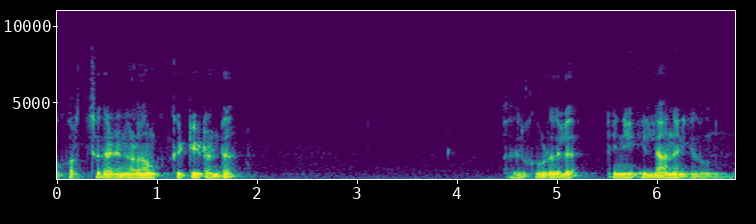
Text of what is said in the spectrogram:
ഇപ്പോൾ കുറച്ച് കിഴങ്ങുകൾ നമുക്ക് കിട്ടിയിട്ടുണ്ട്. അതിൽ കൂടുതൽ ഇനി ഇല്ലയെന്ന് എനിക്ക് തോന്നുന്നു.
